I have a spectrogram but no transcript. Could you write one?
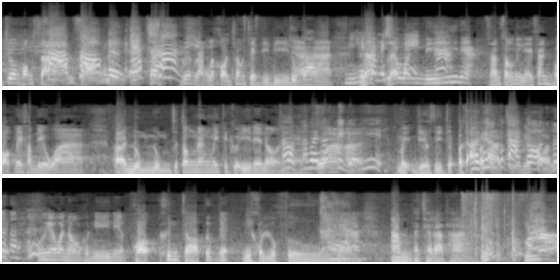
เป็นช่วงของสามสองหนึ่ง action เบื้องหลังละครช่อง 7 ดี ๆ ถูกนะต้อง ฮะมีให้ชมในช่วงนี้แล้ววันนี้เนี่ยสามสองหนึ่งแอคชั่นบอกได้คำเดียวว่าเอ่อหนุ่มๆ จะต้องนั่งไม่ติดเก้าอี้แน่นอนอ้าวทำไมนั่งติดอยู่เพราะว่าพี่เไม่เดี๋ยวสิ จะประเอาประกาศประกาศชื่อนี้ก่อนก่อนเลยพูดง่ายๆว่าน้องคนนี้เนี่ยพอขึ้นจอปุ๊บเนี่ยมีขนลุกฟูขึ้นมาอ้ำพัชราภา มาเหรอ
